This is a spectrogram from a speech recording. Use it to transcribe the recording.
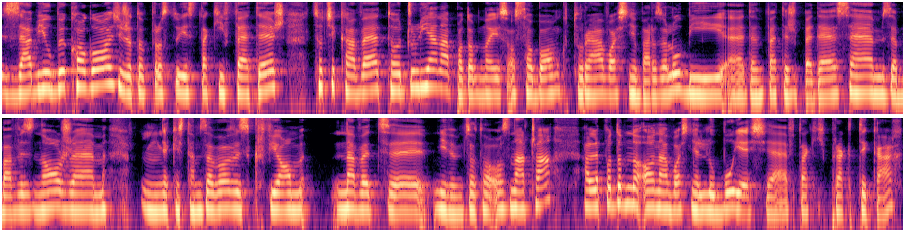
zabiłby kogoś, że to po prostu jest taki fetysz. Co ciekawe, to Juliana podobno jest osobą, która właśnie bardzo lubi e, ten fetysz BDSM, zabawy z nożem, mm, jakieś tam zabawy z krwią nawet e, nie wiem, co to oznacza, ale podobno ona właśnie lubuje się w takich praktykach,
